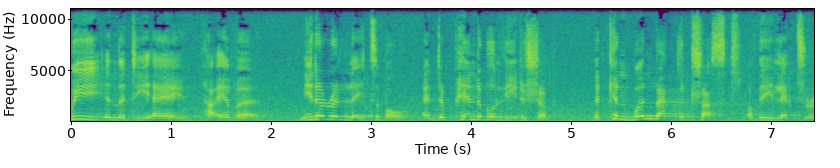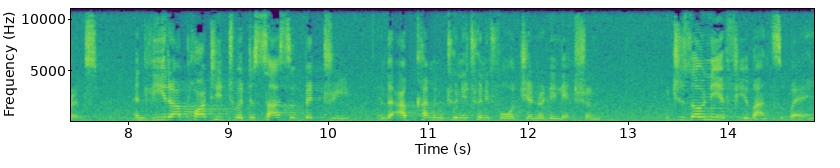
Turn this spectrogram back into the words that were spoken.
We in the DA, however, need a relatable and dependable leadership that can win back the trust of the electorate and lead our party to a decisive victory in the upcoming 2024 general election, which is only a few months away.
